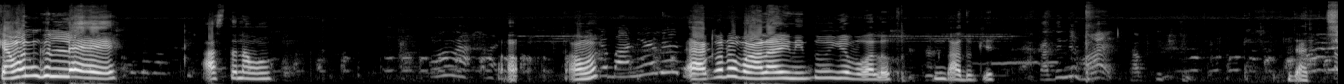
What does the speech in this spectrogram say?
কেমন ঘুরলে? আসতে নামো। আমার এখনও বানাইনি তুমি গিয়ে বলো দাদুকে। একাদিনে হয় সব কিছু যাচ্ছি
